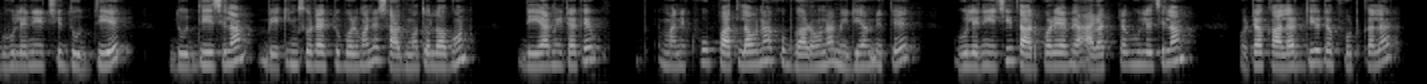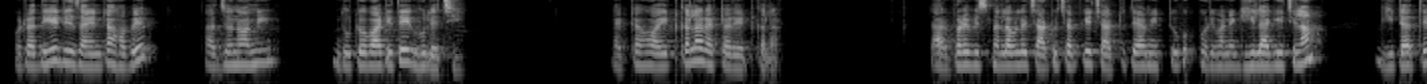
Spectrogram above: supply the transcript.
ঘুলে নিয়েছি দুধ দিয়ে। দুধ দিয়েছিলাম, বেকিং সোডা একটু পরিমাণে, স্বাদ মতো লবণ। দিয়ে আমি এটাকে মানে খুব পাতলাও না, খুব গাঢ়ও না মিডিয়ামেতে গুলে নিয়েছি। তারপরে আমি আর একটা গুলেছিলাম। ওটা কালার দিয়ে, ওটা ফুড কালার ওটা দিয়ে ডিজাইনটা হবে। তার জন্য আমি দুটো বাটিতেই ঘুলেছি একটা হোয়াইট কালার একটা রেড কালার তারপরে বিসমেল্লা বলে চাটু চাপিয়ে, চাটুতে আমি একটু পরিমাণে ঘি লাগিয়েছিলাম। ঘিটাতে,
